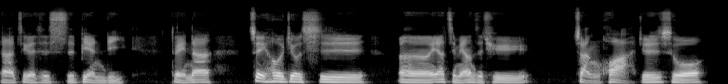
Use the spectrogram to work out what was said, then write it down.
那这个是思辨力。对，那最后就是呃，要怎么样子去转化，就是说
